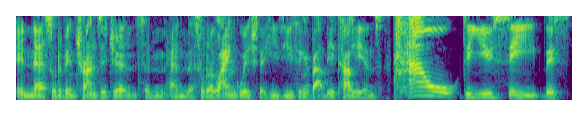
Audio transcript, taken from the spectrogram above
in their sort of intransigence and, and the sort of language that he's using about the Italians. How do you see this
